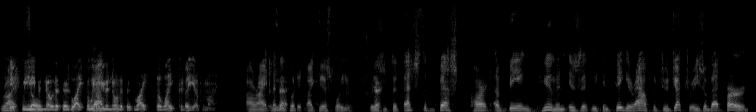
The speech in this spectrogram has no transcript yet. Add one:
right. If we so, even know that there's light, but we that- don't even know that there's light. The light could But- be of the mind. All right, let Is me put it like this for you: is Okay. that that's the best part of being human is that we can figure out the trajectories of that bird.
